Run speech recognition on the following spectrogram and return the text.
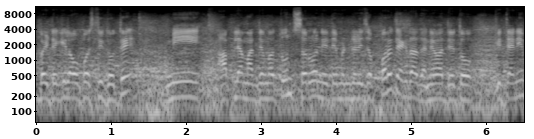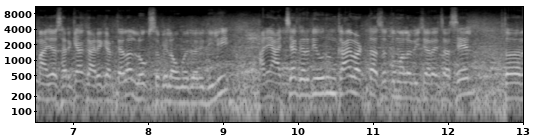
बैठकीला उपस्थित होते. मी आपल्या माध्यमातून सर्व नेते मंडळीचं परत एकदा धन्यवाद देतो की त्यांनी माझ्यासारख्या कार्यकर्त्याला लोकसभेला उमेदवारी दिली. आणि आजच्या गर्दीवरून काय वाटतं असं तुम्हाला विचारायचं असेल तर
